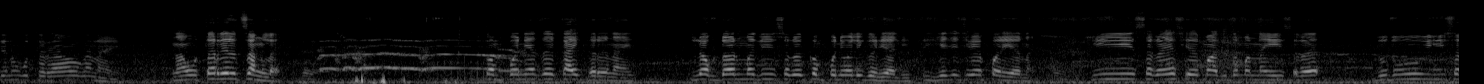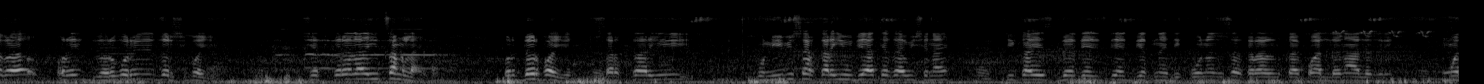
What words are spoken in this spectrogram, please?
त्यानं उतरावं का नाही? ना उतरलेलं चांगलं आहे? कंपन्याचं काय खरं नाही. लॉकडाऊनमध्ये सगळं कंपनीवाली घरी आली. तर ह्याच्याशिवाय पर्याय नाही. ही सगळ्या शे माझं तर म्हणणं आहे, ही सगळं दूध ही सगळं परत घरोघरी जर्शी पाहिजे. शेतकऱ्याला ही चांगला आहे. पर दर पाहिजे. सरकार ही कोणी बी सरकार येऊ द्या त्याचा विषय नाही. ती काही दर द्या द्या- देत नाही ती. कोणाचं सरकार आलं काय पाळलं ना आलं तरी. मत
